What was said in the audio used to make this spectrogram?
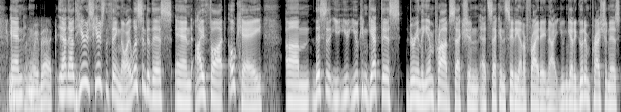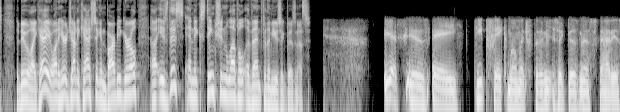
And way back. Yeah. Now here's here's the thing though. I listened to this and I thought, okay, um, this is you, you can get this during the improv section at Second City on a Friday night. You can get a good impressionist to do like, "Hey, you want to hear Johnny Cash singing Barbie Girl?" Uh, is this an extinction level event for the music business? It is a deep fake moment for the music business that is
